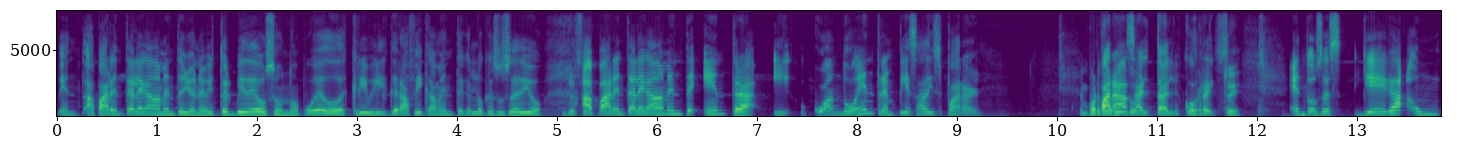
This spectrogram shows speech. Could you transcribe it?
en- aparente alegadamente, yo no he visto el video, so no puedo describir gráficamente qué es lo que sucedió. Aparente alegadamente entra y cuando entra empieza a disparar En Puerto para Rico. asaltar, correcto. Sí. Entonces llega un,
